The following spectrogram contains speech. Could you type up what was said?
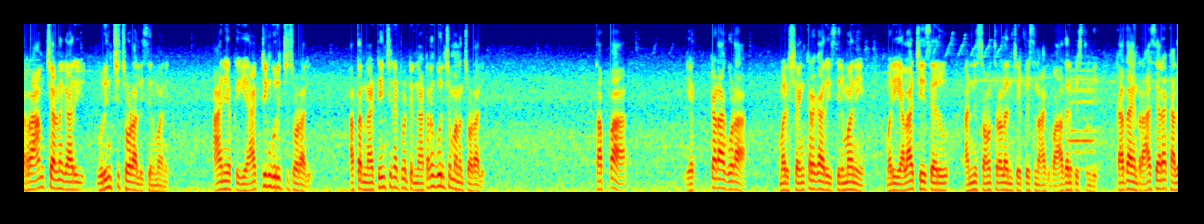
రామ్ చరణ్ గారి గురించి చూడాలి ఈ సినిమాని. ఆయన యొక్క యాక్టింగ్ గురించి చూడాలి. అతను నటించినటువంటి నటన గురించి మనం చూడాలి. తప్ప ఎక్కడా కూడా మరి శంకర్ గారు ఈ సినిమాని మరి ఎలా చేశారు అన్ని సంవత్సరాలు అని చెప్పేసి నాకు బాధ అనిపిస్తుంది. కథ ఆయన రాశారా? కథ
